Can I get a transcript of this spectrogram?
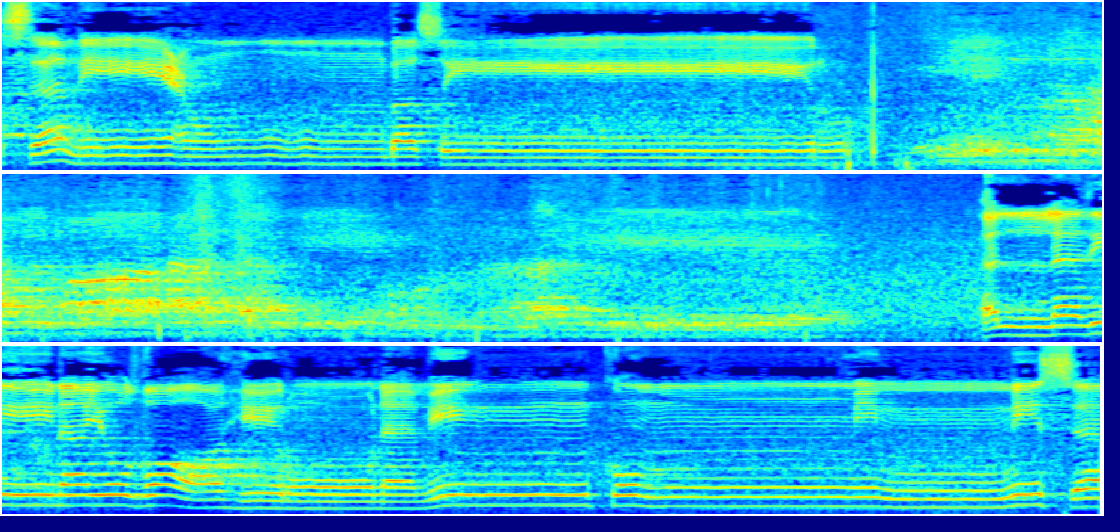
سميع بصير. الذين يظاهرون منكم من نسائهم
